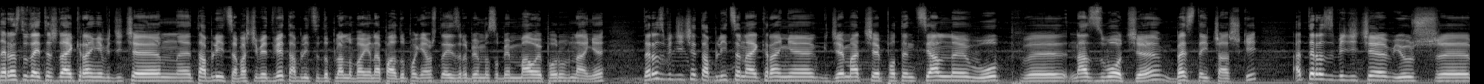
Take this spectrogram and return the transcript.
Teraz tutaj też na ekranie widzicie mm, tablicę, właściwie dwie tablice do planowania napadu, ponieważ tutaj zrobimy sobie małe porównanie. Teraz widzicie tablicę na ekranie, gdzie macie potencjalny łup y, na złocie, bez tej czaszki, a teraz widzicie już y,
